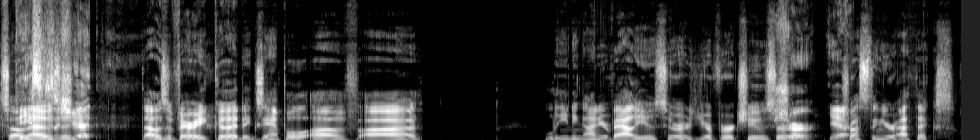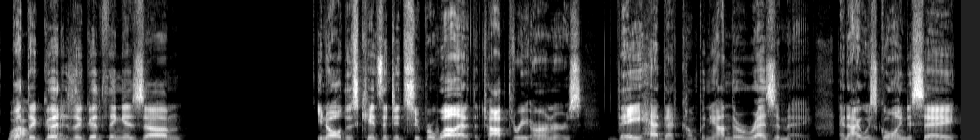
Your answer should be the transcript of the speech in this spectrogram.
So Pieces that of was a, shit. that was a very good example of uh, leaning on your values or your virtues or Sure. Yeah. trusting your ethics. but the good nice. the good thing is um you know all those kids that did super well at it, the top 3 earners, they had that company on their resume. And I was going to say,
